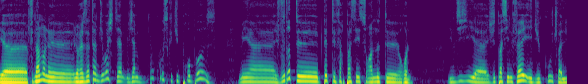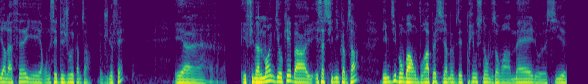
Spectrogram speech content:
Et euh, finalement, le, le, réalisateur me dit Ouais, j'aime beaucoup ce que tu proposes, mais euh, je voudrais peut-être te faire passer sur un autre euh, rôle. Il me dit Je vais te passer une feuille et du coup, tu vas lire la feuille et on essaie de jouer comme ça. Donc, je le fais. Et, et finalement, il me dit Ok, bah, et ça se finit comme ça il me dit bon bah on vous rappelle si jamais vous êtes pris ou sinon on vous envoie un mail ou si vous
